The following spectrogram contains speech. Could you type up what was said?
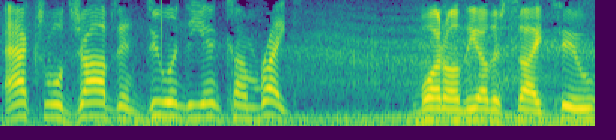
actual jobs and doing the income right. One on the other side too.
